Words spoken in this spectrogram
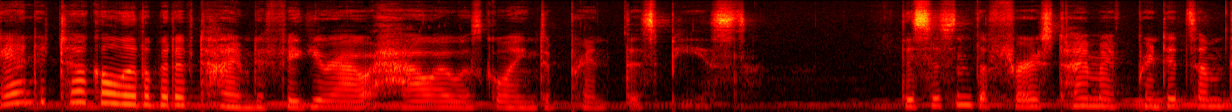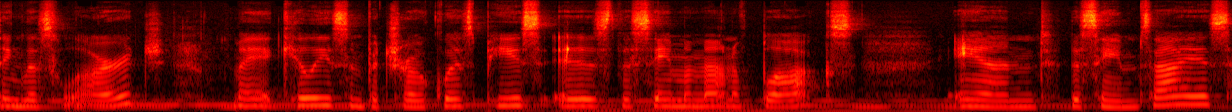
and it took a little bit of time to figure out how I was going to print this piece. This isn't the first time I've printed something this large. My Achilles and Patroclus piece is the same amount of blocks and the same size,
